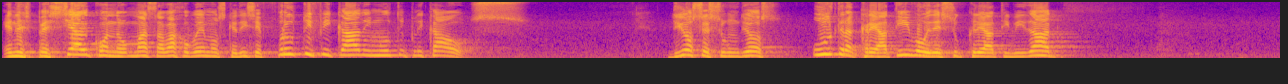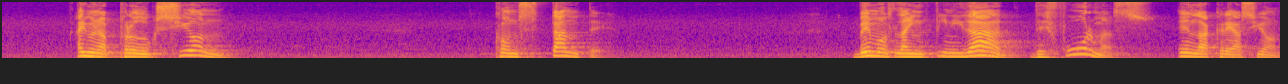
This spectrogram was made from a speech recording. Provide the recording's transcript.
en especial cuando más abajo vemos que dice, fructificad y multiplicaos. Dios es un Dios ultra creativo y de su creatividad hay una producción constante. Vemos la infinidad de formas en la creación.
